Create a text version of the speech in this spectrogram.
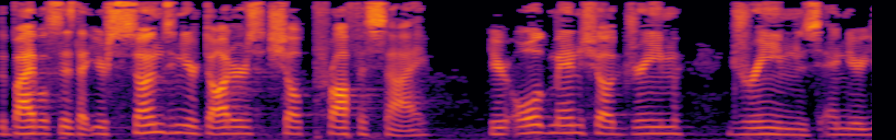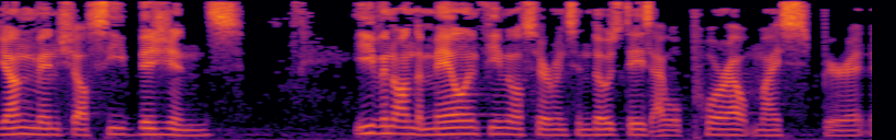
the Bible says that your sons and your daughters shall prophesy. Your old men shall dream dreams and your young men shall see visions. Even on the male and female servants in those days I will pour out my spirit.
